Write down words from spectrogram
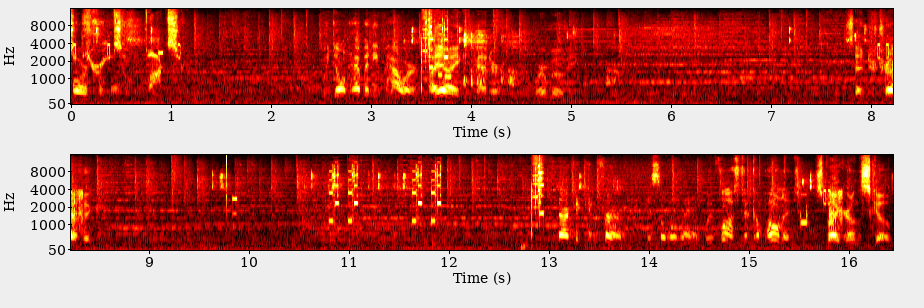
Far from us. Zone Boxer. We don't have any power. Aye, aye, Commander. We're moving. Send your traffic. Target confirmed. Missile away. We've lost a component. Spiker on the scope.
